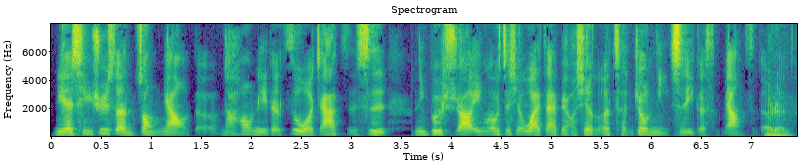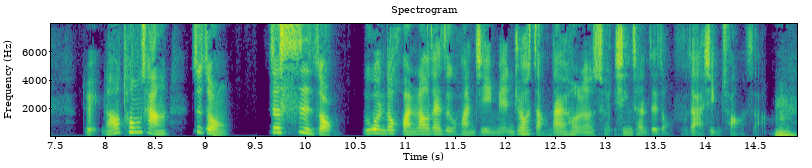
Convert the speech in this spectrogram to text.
你的情绪是很重要的，然后你的自我价值是你不需要因为这些外在表现而成就你是一个什么样子的人。嗯对，然后通常这种这四种，如果你都环绕在这个环境里面，你就长大以后呢，形成这种复杂性创伤。嗯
